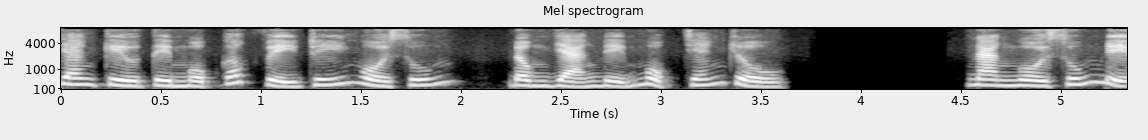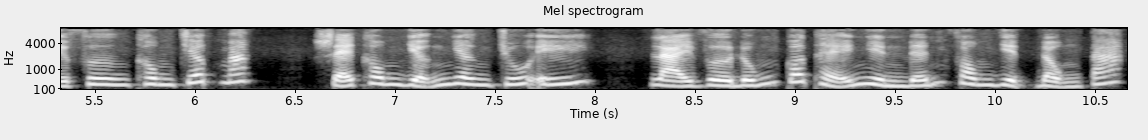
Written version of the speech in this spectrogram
Giang Kiều tìm một góc vị trí ngồi xuống, đồng dạng điểm một chén rượu. Nàng ngồi xuống địa phương không chớp mắt, sẽ không dẫn nhân chú ý, lại vừa đúng có thể nhìn đến phong dịch động tác.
